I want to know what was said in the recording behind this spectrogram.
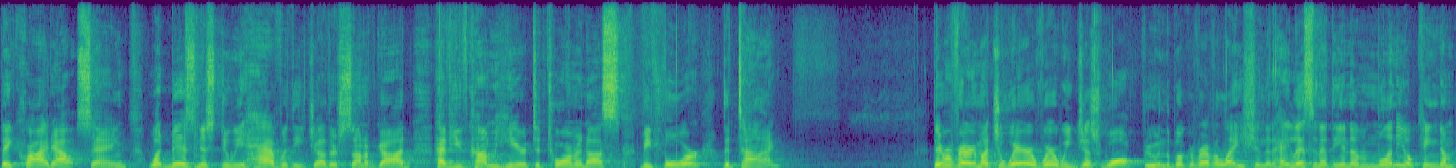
They cried out, saying, What business do we have with each other, Son of God? Have you come here to torment us before the time? They were very much aware of where we just walked through in the book of Revelation that, hey, listen, at the end of the millennial kingdom,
